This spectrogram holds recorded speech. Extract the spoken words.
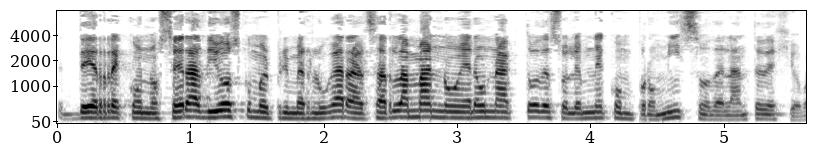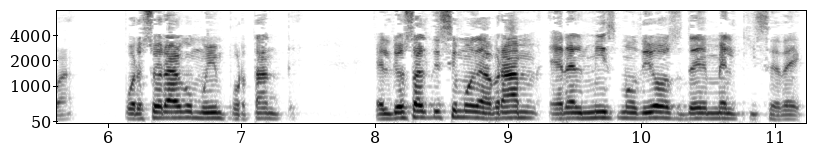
de reconocer a Dios como el primer lugar. Alzar la mano era un acto de solemne compromiso delante de Jehová. Por eso era algo muy importante. El Dios altísimo de Abraham era el mismo Dios de Melquisedec.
